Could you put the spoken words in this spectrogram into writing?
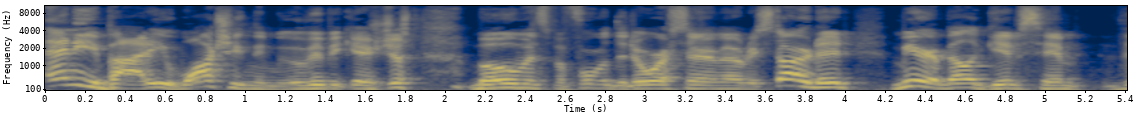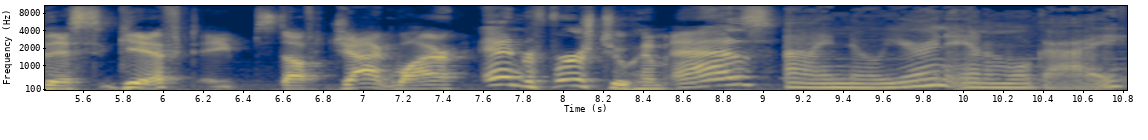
anybody watching the movie because just moments before the door ceremony started, Mirabel gives him this gift, a stuffed jaguar, and refers to him as I know you're an animal guy.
